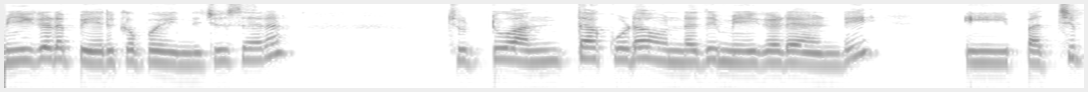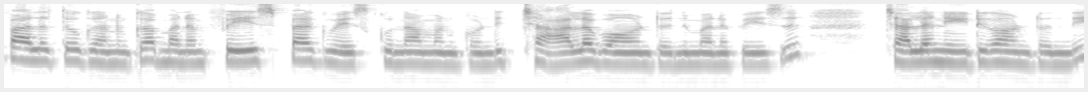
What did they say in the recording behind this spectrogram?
మీగడ పేరుకపోయింది. చూసారా? చుట్టూ అంతా కూడా ఉన్నది మీగడే అండి. ఈ పచ్చి పాలతో కనుక మనం ఫేస్ ప్యాక్ వేసుకున్నాం అనుకోండి చాలా బాగుంటుంది మన ఫేస్. చాలా నీట్గా ఉంటుంది.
